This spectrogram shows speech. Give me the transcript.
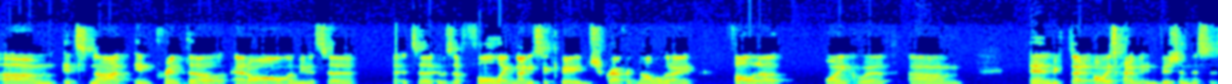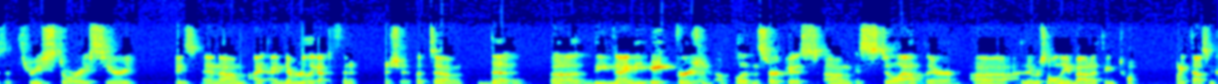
Um, it's not in print though at all. I mean, it's a it's a it was a full like 96 page graphic novel that I followed up Oink with. Um, and because I always kind of envisioned this as a three story series, and um, I, I never really got to finish it. But um, the uh, the '98 version of Blood and Circus um, is still out there. Uh, there was only about I think 20,000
